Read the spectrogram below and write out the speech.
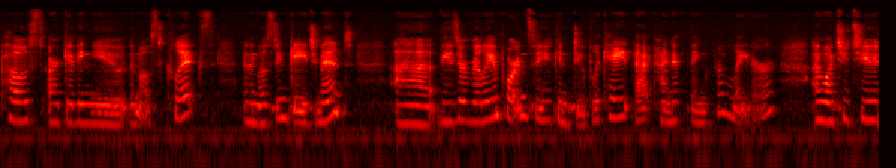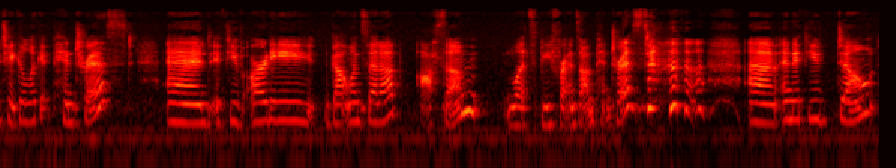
posts are giving you the most clicks and the most engagement. Uh, these are really important so you can duplicate that kind of thing for later. I want you to take a look at Pinterest and if you've already got one set up, awesome let's be friends on Pinterest. um, and if you don't,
